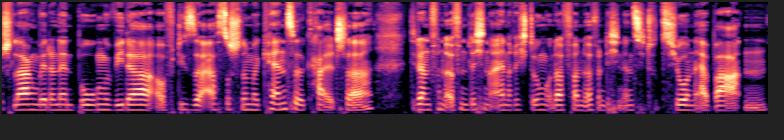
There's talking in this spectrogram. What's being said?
schlagen wir dann den Bogen wieder auf diese erste schlimme Cancel Culture, die dann von öffentlichen öffentlichen Einrichtungen oder von öffentlichen Institutionen erwarten,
